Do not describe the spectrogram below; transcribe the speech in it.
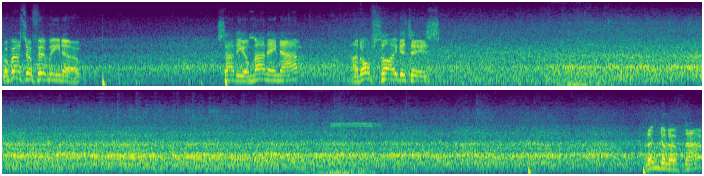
Roberto Firmino. Sadio Mane now. And offside it is. Lindelof now.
